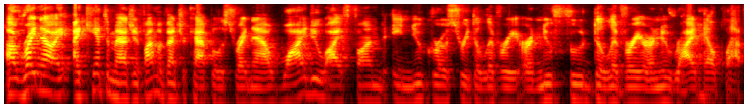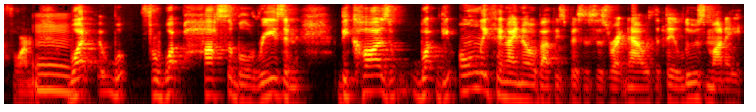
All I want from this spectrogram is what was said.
Uh, right now, I, I can't imagine if I'm a venture capitalist right now, why do I fund a new grocery delivery or a new food delivery or a new ride hail platform? Mm. What for what possible reason? Because what the only thing I know about these businesses right now is that they lose money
